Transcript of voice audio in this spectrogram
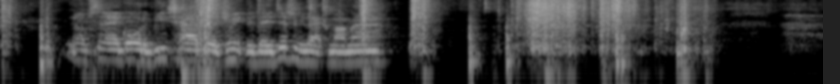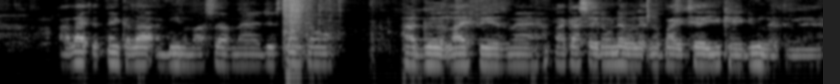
You know what I'm saying? Going to the beach, have a drink today. Just relax my mind. I like to think a lot and be to myself, man. Just think on how good life is, man. Like I say, don't never let nobody tell you you can't do nothing, man.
